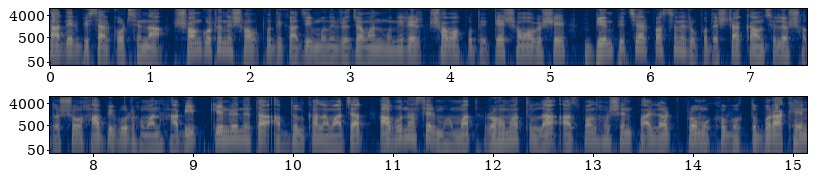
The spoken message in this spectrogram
তাদের বিচার করছে না। সংগঠনের সভাপতি কাজী মনিরুজ্জামান মুনিরের সভাপতিত্বে সমাবেশে বিএনপি চেয়ারপারসনের উপদেষ্টা, কাউন্সিলর সদস্য হাবিবুর রহমান হাবিব, কেন্দ্রীয় নেতা আব্দুল কালাম আজাদ, আবু নাসের মোহাম্মদ রহমাতুল্লাহ, আজমল হোসেন পাইলট প্রমুখ বক্তব্য রাখেন।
